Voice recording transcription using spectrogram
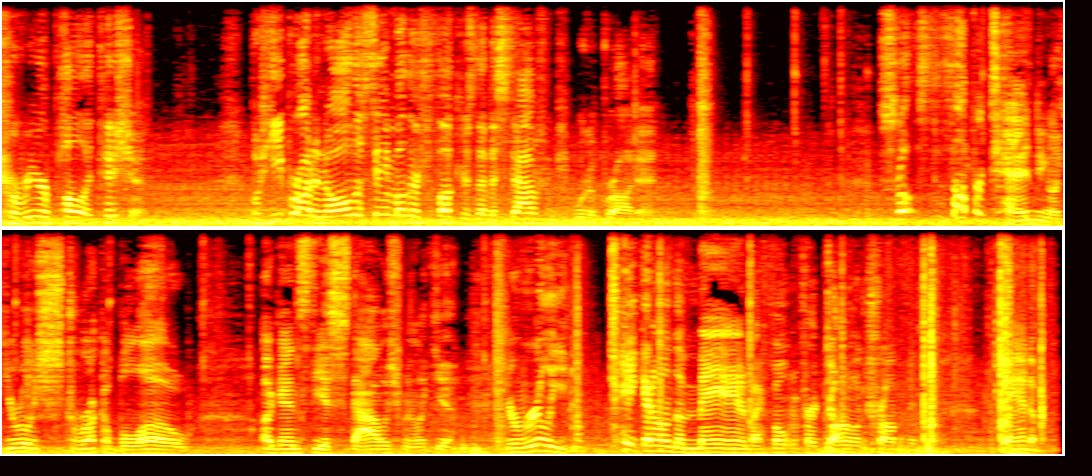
career politician. But he brought in all the same motherfuckers that establishment people would have brought in. Stop, stop pretending like you really struck a blow against the establishment. Like you, you're really taking on the man by voting for Donald Trump and band of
